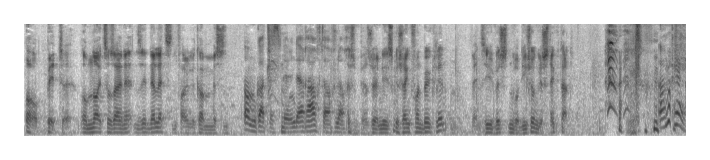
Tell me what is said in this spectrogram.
Oh, bitte. Um neu zu sein, hätten Sie in der letzten Folge kommen müssen. Um Gottes Willen, der raucht auch noch. Das ist ein persönliches Geschenk von Bill Clinton. Wenn Sie wüssten, wo die schon gesteckt hat. Okay,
